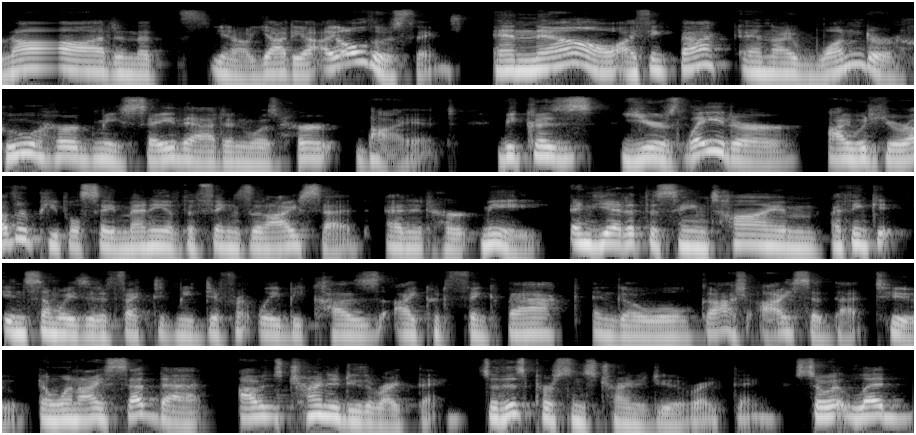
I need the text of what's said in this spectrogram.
not, and that's you know, yada yada, all those things. And now I think back and I wonder who heard me say that and was hurt by it because years later, I would hear other people say many of the things that I said, and it hurt me. And yet at the same time, I think in some ways it affected me differently because I could think back and go, well, gosh, I said that too. And when I said that, I was trying to do the right thing. So this person's trying to do the right thing. So it led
